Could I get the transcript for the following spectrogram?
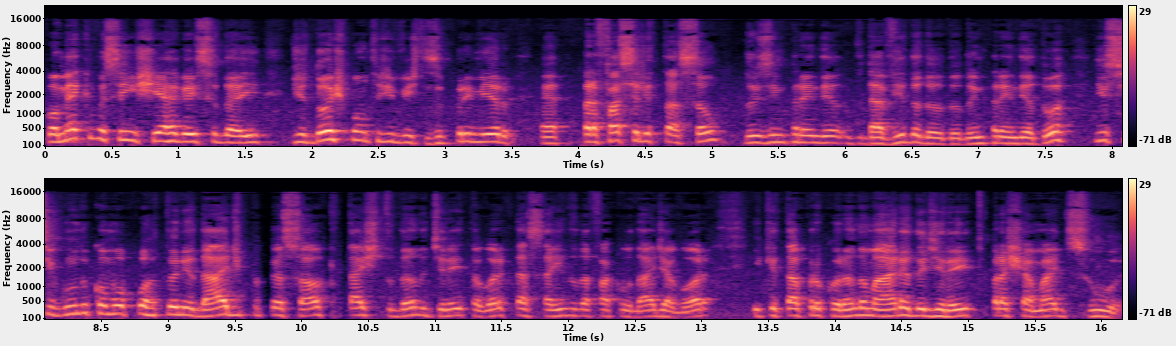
Como é que você enxerga isso daí de dois pontos de vista? O primeiro é para facilitação dos da vida do, do, do, empreendedor, e o segundo como oportunidade para o pessoal que está estudando direito agora, que está saindo da faculdade agora e que está procurando uma área do direito para chamar de sua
